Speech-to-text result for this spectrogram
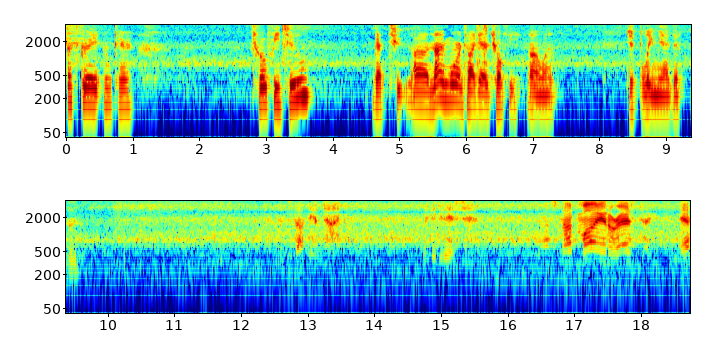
That's great. I don't care. Trophy two. Got two, uh, nine more until I get a trophy. Oh well. Just believe me, I do. It's about damn time. What do you think it is? that's not Mayan or Aztec. Yeah?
